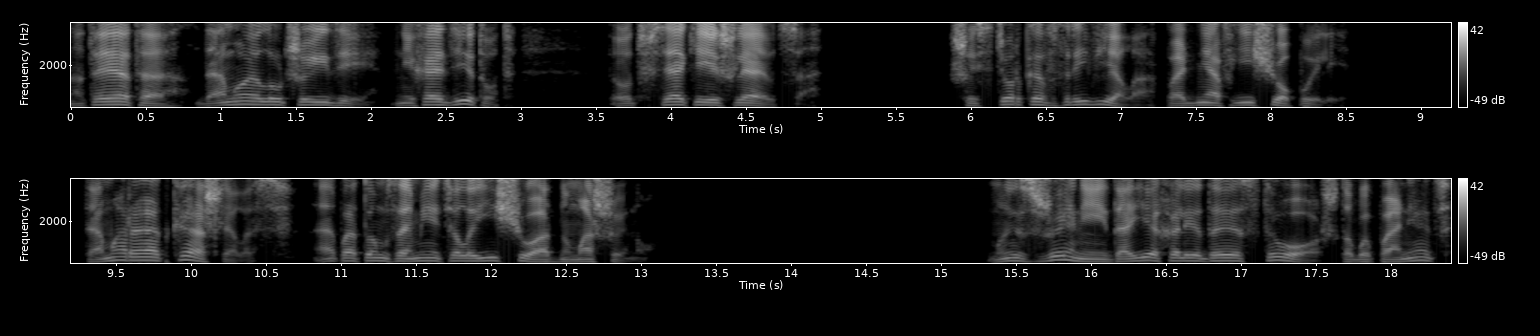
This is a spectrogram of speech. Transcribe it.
но ты это, домой лучше иди, не ходи тут. Тут всякие шляются». Шестерка взревела, подняв еще пыли. Тамара откашлялась, а потом заметила еще одну машину. Мы с Женей доехали до СТО, чтобы понять,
